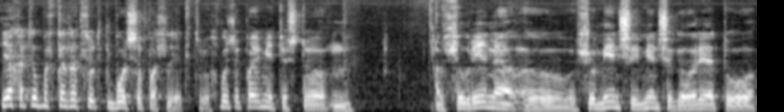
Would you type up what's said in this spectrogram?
Я хотел бы сказать все-таки больше о последствиях. Вы же поймите, что все время все меньше и меньше говорят о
